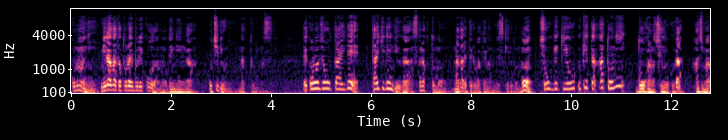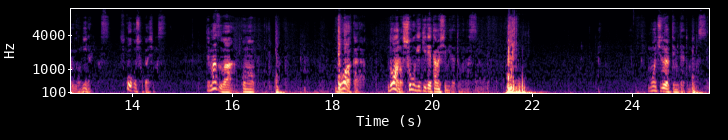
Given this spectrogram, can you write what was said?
このようにミラー型ドライブレコーダーの電源が落ちるようになっております。で、この状態で大気電流が少なくとも流れてるわけなんですけれども、衝撃を受けた後に動画の収録が始まるようになります。そこをご紹介します。で、まずは、このドアから、ドアの衝撃で試してみたいと思います。もう一度やってみたいと思います。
